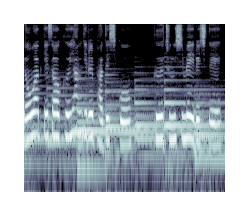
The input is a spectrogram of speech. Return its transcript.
여호와께서 그 향기를 받으시고 그 중심에 이르시되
